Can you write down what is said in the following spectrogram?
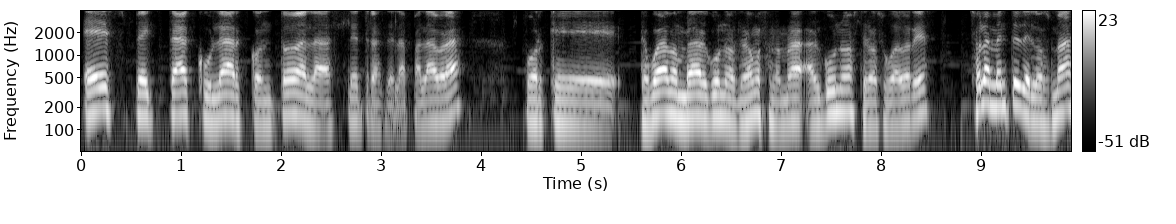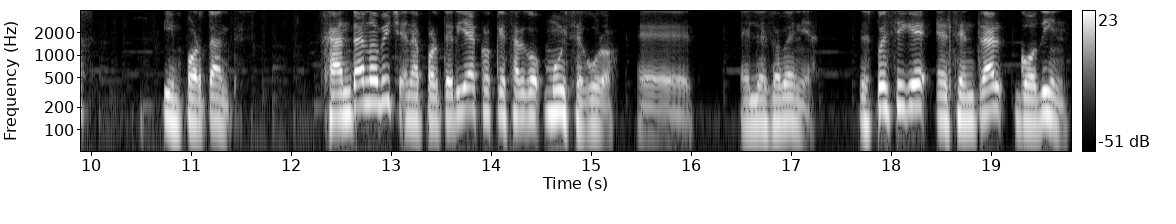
espectacular con todas las letras de la palabra, porque te voy a nombrar algunos, le vamos a nombrar algunos de los jugadores, solamente de los más importantes. Handanovic en la portería creo que es algo muy seguro, eh, el de Eslovenia. Después sigue el central Godín.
